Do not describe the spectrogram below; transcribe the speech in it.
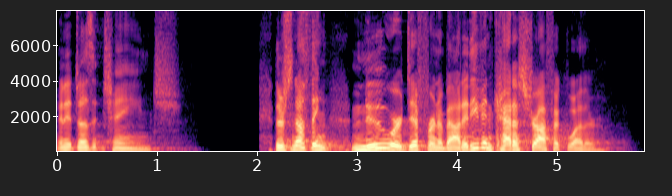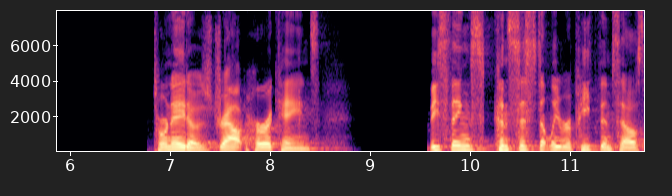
and it doesn't change. There's nothing new or different about it, even catastrophic weather tornadoes, drought, hurricanes. These things consistently repeat themselves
